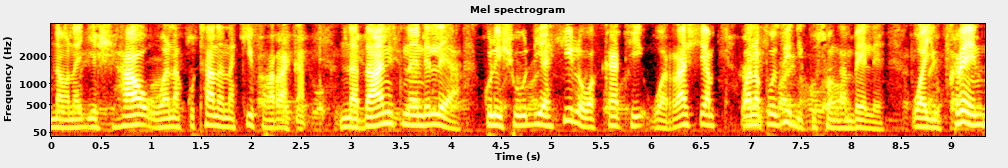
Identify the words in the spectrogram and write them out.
na wanajeshi hao wanakutana na kifo haraka. Nadhani tunaendelea kulishuhudia hilo wakati wa Russia wanapozidi kusonga mbele. Wa Ukraine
